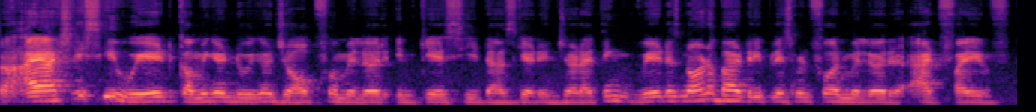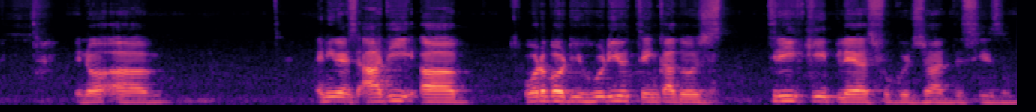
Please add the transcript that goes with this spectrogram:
I actually see Wade coming and doing a job for Miller in case he does get injured. I think Wade is not a bad replacement for Miller at five. You know. Um, anyways, Adi, uh, what about you? Who do you think are those three key players for Gujarat this season?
